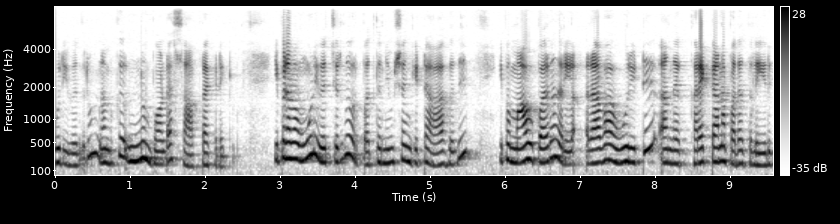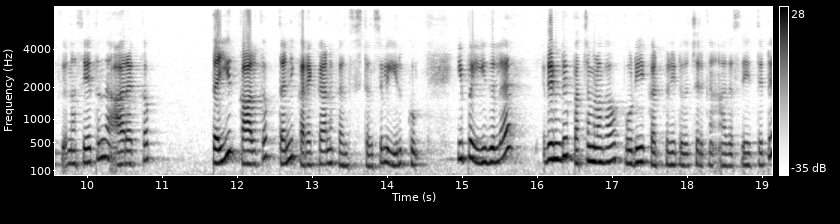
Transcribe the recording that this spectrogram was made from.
ஊறி வந்துடும். நமக்கு இன்னும் போண்டா சாஃப்டாக கிடைக்கும். இப்போ நம்ம மூடி வச்சுருந்து ஒரு பத்து நிமிஷம் கிட்ட ஆகுது. இப்போ மாவு பாருங்கள் அந்த ரவா ஊறிட்டு அந்த கரெக்டான பதத்தில் இருக்குது நான் சேர்த்து அரை கப் தயிர் கால் கப் தண்ணி கரெக்டான கன்சிஸ்டன்சியில் இருக்கும். இப்போ இதில் ரெண்டு பச்சை மிளகாவை பொடியை கட் பண்ணிவிட்டு வச்சுருக்கேன். அதை சேர்த்துட்டு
